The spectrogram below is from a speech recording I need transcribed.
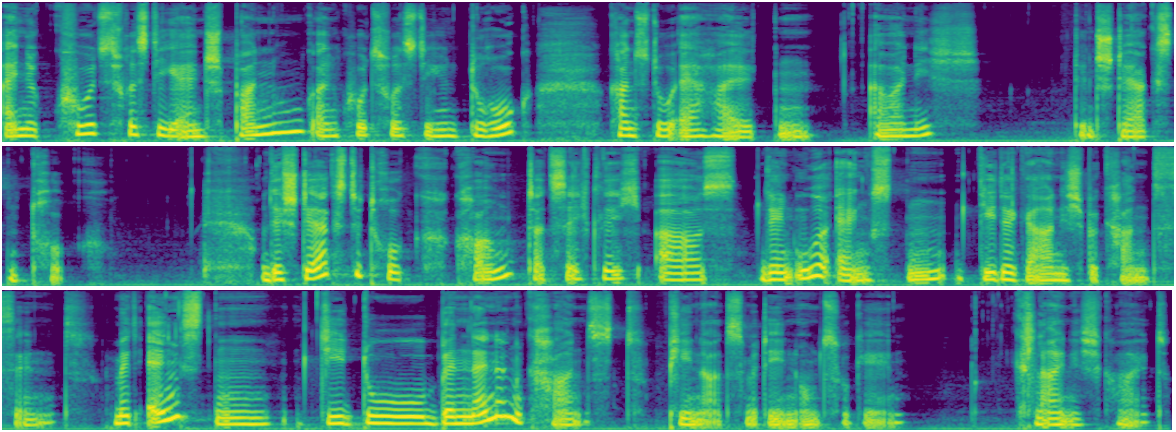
eine kurzfristige Entspannung, einen kurzfristigen Druck kannst du erhalten, aber nicht den stärksten Druck. Und der stärkste Druck kommt tatsächlich aus den Urängsten, die dir gar nicht bekannt sind. Mit Ängsten, die du benennen kannst, Peanuts mit ihnen umzugehen. Kleinigkeit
